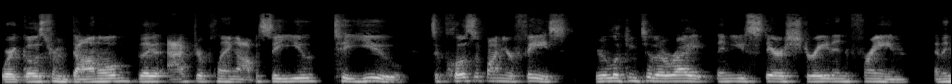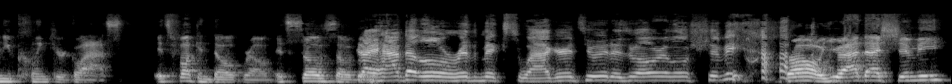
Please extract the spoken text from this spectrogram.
where it goes from Donald, the actor playing opposite you, to you. It's a close up on your face. You're looking to the right, then you stare straight in frame and then you clink your glass. It's fucking dope, bro. It's so so good. Did I have that little rhythmic swagger to it as well, or a little shimmy? bro, you had that shimmy.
